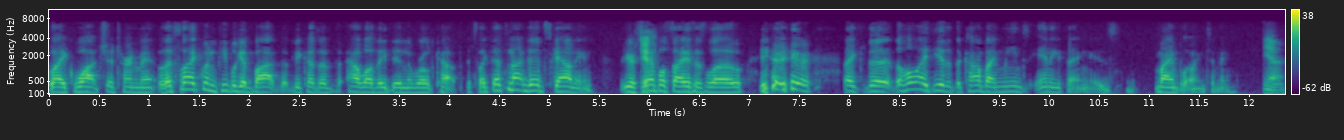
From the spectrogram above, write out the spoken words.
like watch a tournament. It's like when people get bought because of how well they did in the World Cup. It's like that's not good scouting. Your sample yeah. size is low. you're, you're, like the the whole idea that the combine means anything is mind blowing to me. Yeah,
